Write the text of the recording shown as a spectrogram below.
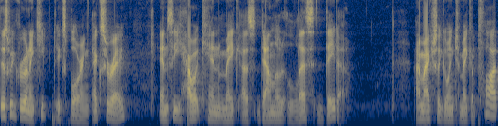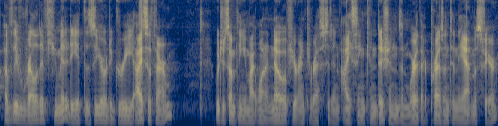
This week we're going to keep exploring Xarray and see how it can make us download less data. I'm actually going to make a plot of the relative humidity at the zero degree isotherm, which is something you might want to know if you're interested in icing conditions and where they're present in the atmosphere.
